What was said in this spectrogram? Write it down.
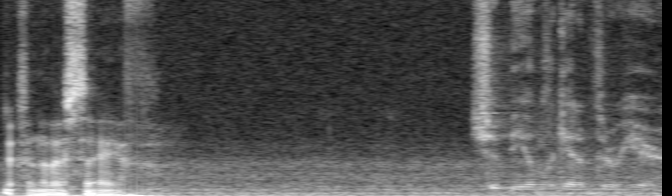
There's another safe. Should be able to get him through here.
